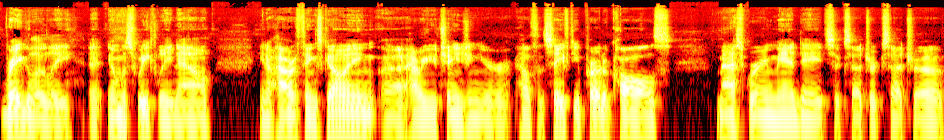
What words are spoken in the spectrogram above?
regularly, uh, almost weekly now. You know, how are things going? Uh, how are you changing your health and safety protocols, mask wearing mandates, et cetera, et cetera?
